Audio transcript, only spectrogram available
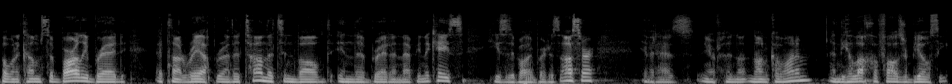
But when it comes to barley bread, it's not reich, but rather tam that's involved in the bread, and that being the case, he says the barley bread is aser if it has, you know, for the non kohanim, and the halacha follows Rabbi Yossi.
